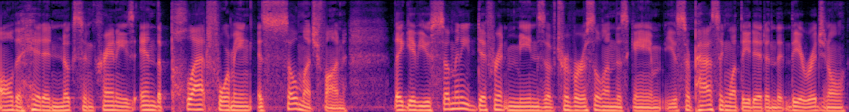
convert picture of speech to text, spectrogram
all the hidden nooks and crannies. And the platforming is so much fun. They give you so many different means of traversal in this game, you surpassing what they did in the, the original,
